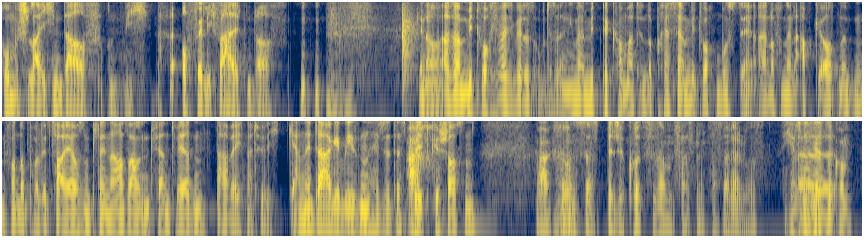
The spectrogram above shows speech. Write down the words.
rumschleichen darf und mich auffällig verhalten darf. Mhm. Genau. Also am Mittwoch, ich weiß nicht, ob das irgendjemand mitbekommen hat in der Presse, am Mittwoch musste einer von den Abgeordneten von der Polizei aus dem Plenarsaal entfernt werden. Da wäre ich natürlich gerne da gewesen, hätte das Ach. Bild geschossen. Magst du uns das bitte kurz zusammenfassen? Was war da los? Ich habe es nicht äh, mitbekommen.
